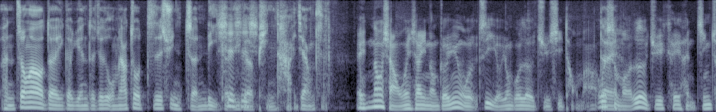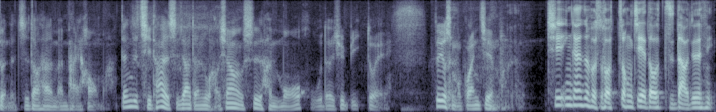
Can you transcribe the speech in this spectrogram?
很重要的一个原则就是我们要做资讯整理的一个平台，这样子。哎、欸，那我想问一下一农哥，因为我自己有用过乐居系统嘛，为什么乐居可以很精准的知道它的门牌号码，但是其他的实价登录好像是很模糊的去比对，这有什么关键吗？嗯其实应该这么说，中介都知道，就是你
